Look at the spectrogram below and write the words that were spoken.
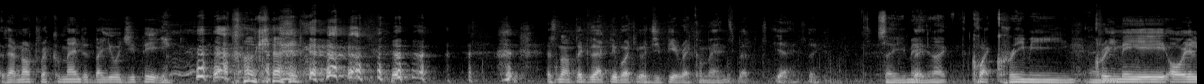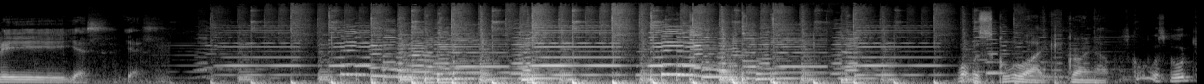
they're not recommended by your GP. Okay. it's not exactly what your GP recommends, but yeah, it's like So you mean like quite creamy? Creamy, oily. Yes, yes. What was school like growing up? School was good.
